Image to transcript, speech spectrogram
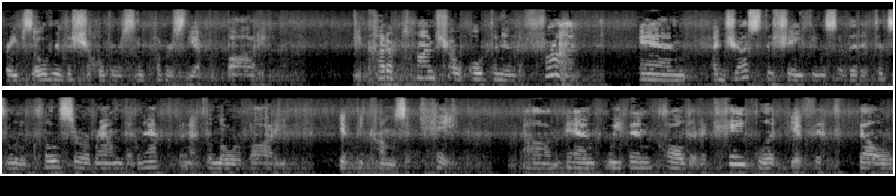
Drapes over the shoulders and covers the upper body. You cut a poncho open in the front and adjust the shaping so that it fits a little closer around the neck than at the lower body, it becomes a cape. Um, and we then called it a capelet if it fell,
